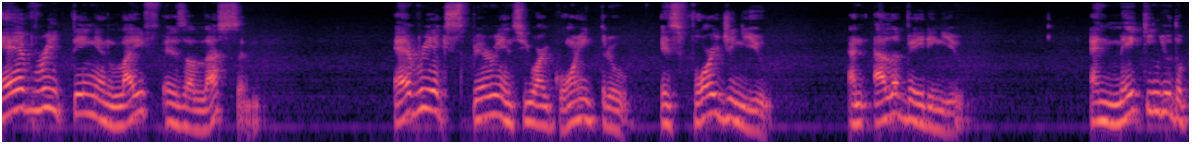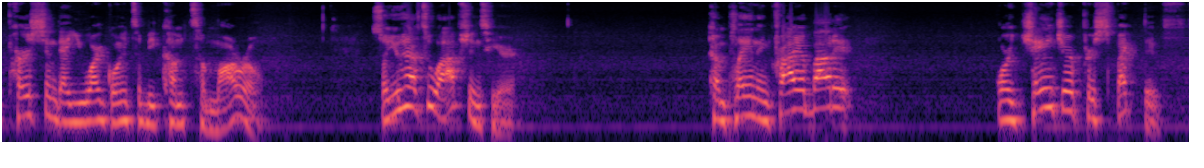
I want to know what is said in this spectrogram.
everything in life is a lesson. Every experience you are going through is forging you and elevating you and making you the person that you are going to become tomorrow. So you have two options here complain and cry about it, or change your perspective.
